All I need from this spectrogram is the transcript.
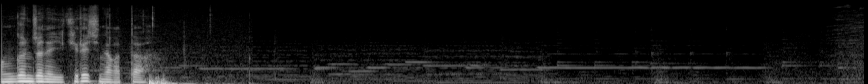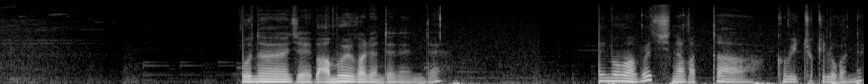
방금 전에 이 길을 지나갔다. 문은 이제 마물 관련되는데 할모마블 지나갔다. 그럼 이쪽 길로 갔네?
